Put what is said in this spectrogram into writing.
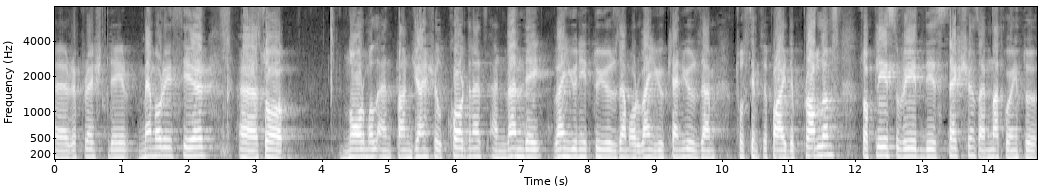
refresh their memories here. Uh, so normal and tangential coordinates and when they when you need to use them or when you can use them to simplify the problems. So please read these sections. I'm not going to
